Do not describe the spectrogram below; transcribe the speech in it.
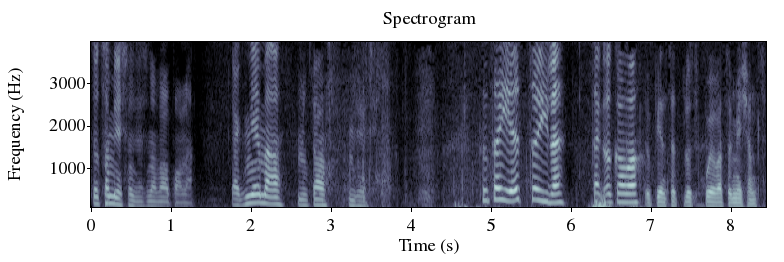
to co miesiąc jest nowa opona. Jak nie ma, no to wiecie. Tutaj jest co ile? Tak około. Tu 500 plus wpływa co miesiąc.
